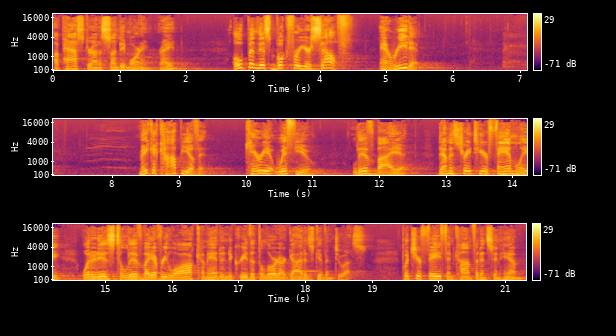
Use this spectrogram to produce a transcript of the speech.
a pastor on a Sunday morning, right? Open this book for yourself and read it. Make a copy of it, carry it with you, live by it, demonstrate to your family what it is to live by every law, command, and decree that the Lord our God has given to us. Put your faith and confidence in Him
